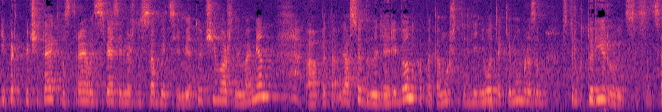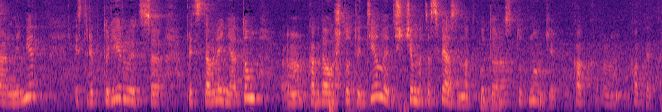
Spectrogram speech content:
и предпочитают выстраивать связи между событиями. Это очень важный момент, а, особенно для ребенка, потому что для него таким образом структурируется социальный мир – и структурируется представление о том, э, когда он что-то делает, с чем это связано, откуда растут ноги, как, э, как это.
